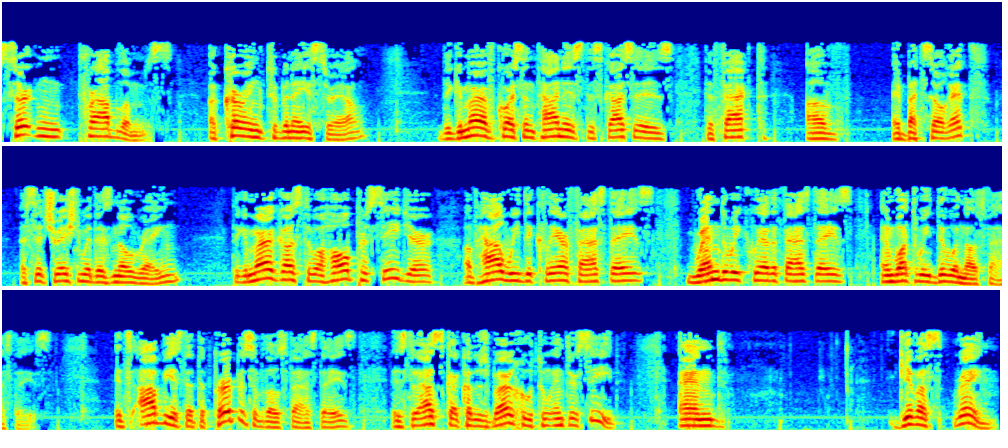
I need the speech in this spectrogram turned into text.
certain problems occurring to Bnei Israel, the Gemara, of course, in Tanis discusses the fact of a batzoret, a situation where there's no rain. The Gemara goes through a whole procedure of how we declare fast days, when do we clear the fast days, and what do we do in those fast days. It's obvious that the purpose of those fast days is to ask HaKadosh Baruch Hu to intercede and give us rain.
